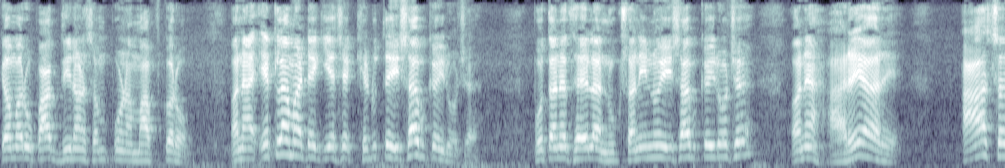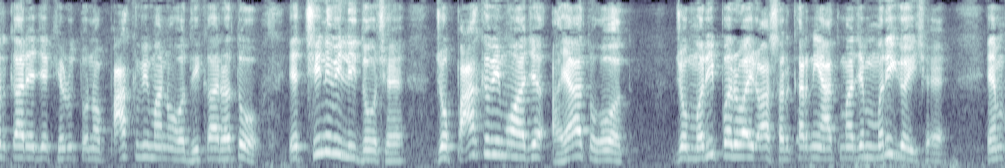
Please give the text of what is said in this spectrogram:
કે અમારું પાક ધિરાણ સંપૂર્ણ માફ કરો. અને આ એટલા માટે કહે છે, ખેડૂતે હિસાબ કર્યો છે. પોતાને થયેલા નુકસાનીનો હિસાબ કર્યો છે અને હારે હારે આ સરકારે જે ખેડૂતોનો પાક વીમાનો અધિકાર હતો, એ છીનવી લીધો છે. જો પાક વીમો આજે હયાત હોત, જો મરી પરવાયરો આ સરકારની આત્મા જેમ મરી ગઈ છે, એમ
